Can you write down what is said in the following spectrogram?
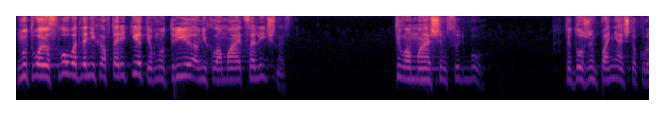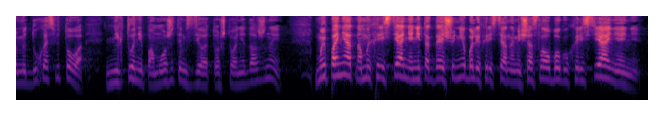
Но твое слово для них авторитет, и внутри у них ломается личность. Ты ломаешь им судьбу. Ты должен понять, что кроме Духа Святого никто не поможет им сделать то, что они должны. Мы, понятно, мы христиане, они тогда еще не были христианами, сейчас, слава Богу, христиане они –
